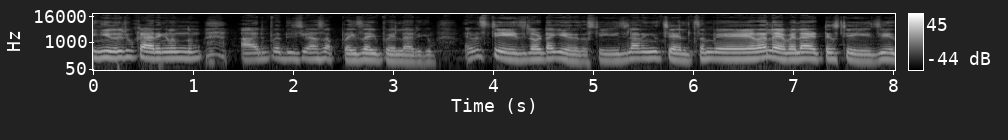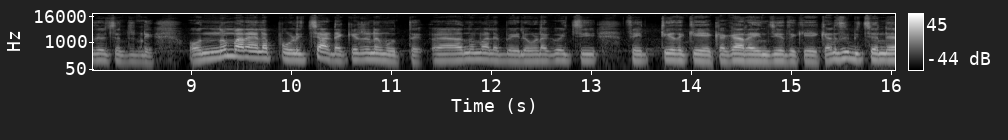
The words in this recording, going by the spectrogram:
ഇങ്ങനത്തെ ഒരു കാര്യങ്ങളൊന്നും ആരും പ്രതീക്ഷിക്കാതെ സർപ്രൈസ് ആയിപ്പോയി എല്ലാവർക്കും. അതിപ്പോൾ സ്റ്റേജിലോട്ടാണ് കയറിയത് സ്റ്റേജിലാണെങ്കിൽ ചെൽസം വേറെ ലെവലായിട്ട് സ്റ്റേജ് ചെയ്ത് വെച്ചിട്ടുണ്ട്. ഒന്നും പറയാനില്ല പൊളിച്ചടക്കിയിട്ടുണ്ട് മുത്ത്. വേറെ ഒന്നും പല ബലൂണൊക്കെ വെച്ച് സെറ്റ് ചെയ്ത് കേക്കൊക്കെ അറേഞ്ച് ചെയ്ത് കേക്കാണ് സിബിച്ചന്റെ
